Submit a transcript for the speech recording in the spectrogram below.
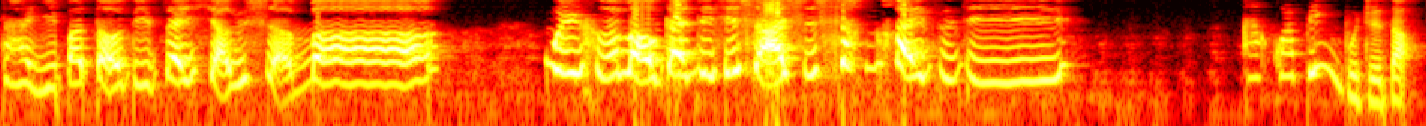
大尾巴到底在想什么？为何老干这些傻事，伤害自己？阿瓜并不知道，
